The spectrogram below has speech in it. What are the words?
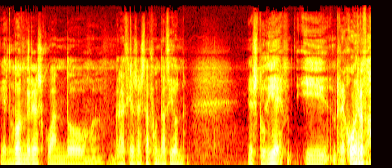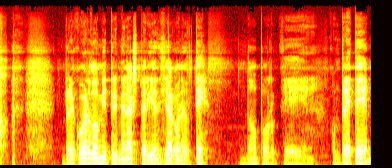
en Londres cuando, gracias a esta fundación, estudié. Y recuerdo, recuerdo mi primera experiencia con el té, ¿no? porque compré té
